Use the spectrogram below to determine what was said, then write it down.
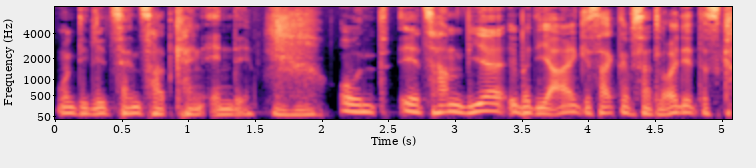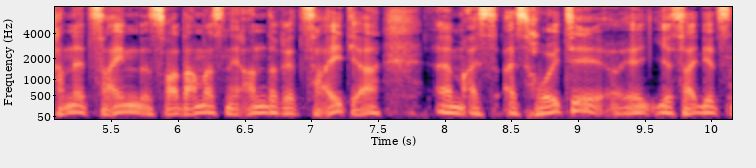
und die Lizenz hat kein Ende. Mhm. Und jetzt haben wir über die Jahre gesagt, gesagt, Leute, das kann nicht sein. Das war damals eine andere Zeit, ja, ähm, als als heute. Ihr seid jetzt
